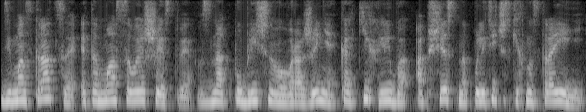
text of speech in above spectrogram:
Демонстрация – это массовое шествие в знак публичного выражения каких-либо общественно-политических настроений.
